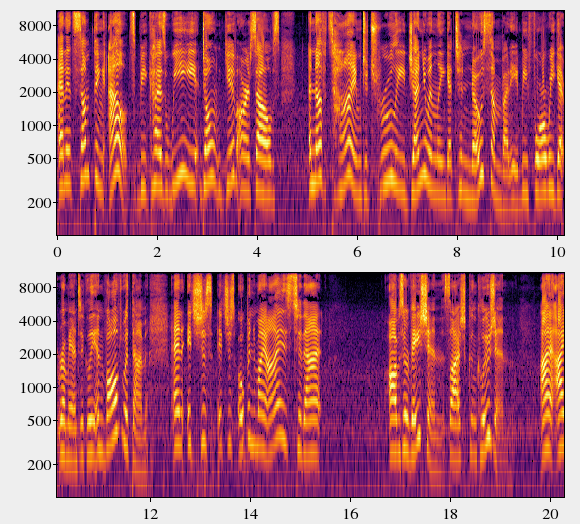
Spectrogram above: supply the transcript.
And it's something else because we don't give ourselves enough time to truly, genuinely get to know somebody before we get romantically involved with them. And it's just, it just opened my eyes to that observation slash conclusion I, I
